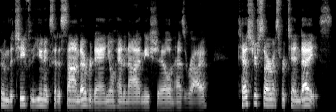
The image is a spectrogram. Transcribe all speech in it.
whom the chief of the eunuchs had assigned over Daniel, Hananiah, Mishael, and Azariah, Test your servants for ten days.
